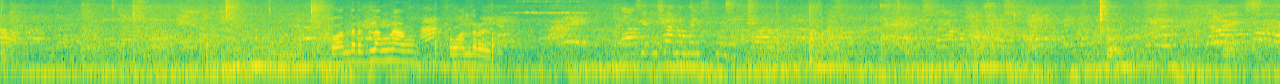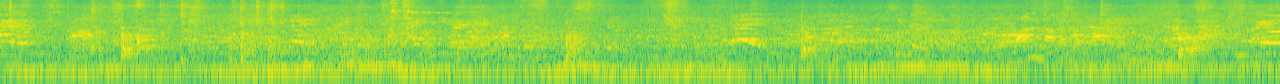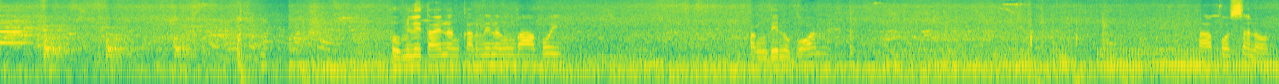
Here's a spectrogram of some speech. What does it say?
200 lang nang. 200. Pumili tayo ng karne ng baboy. Pang dinuguan. Tapos ano,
